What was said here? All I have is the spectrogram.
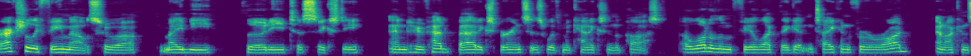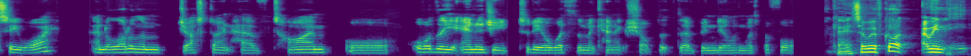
are actually females who are maybe 30 to 60 and who've had bad experiences with mechanics in the past. A lot of them feel like they're getting taken for a ride, and I can see why. And a lot of them just don't have time or or the energy to deal with the mechanic shop that they've been dealing with before. Okay, so we've got, I mean, you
